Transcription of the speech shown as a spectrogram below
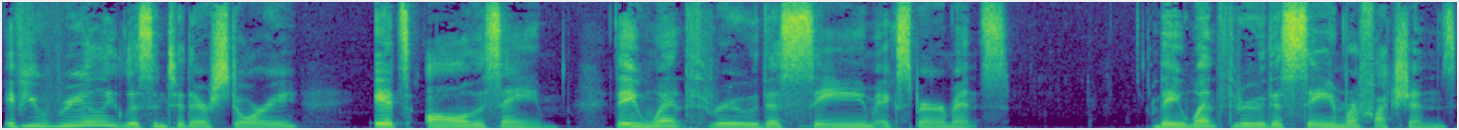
if you really listen to their story, it's all the same. They went through the same experiments. They went through the same reflections.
